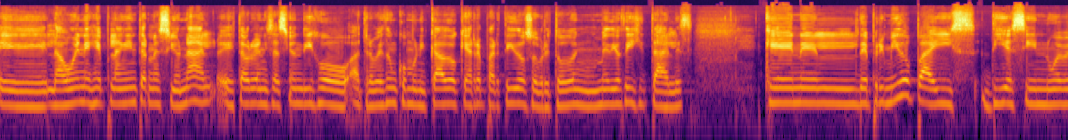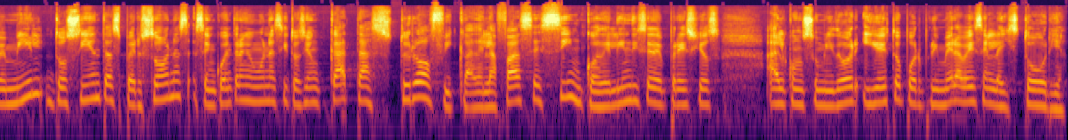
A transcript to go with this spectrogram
eh, la ONG Plan Internacional, esta organización dijo a través de un comunicado que ha repartido sobre todo en medios digitales, que en el deprimido país 19.200 personas se encuentran en una situación catastrófica de la fase 5 del índice de precios al consumidor y esto por primera vez en la historia.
